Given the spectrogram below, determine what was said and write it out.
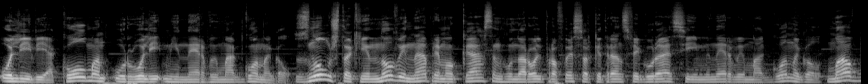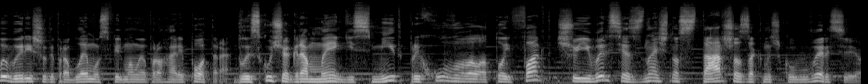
Олівія Колман у ролі Мінерви МакГонагал. Знову ж таки, новий напрямок кастингу на роль професорки трансфігурації Мінерви МакГонагал мав би вирішити проблему з фільмами про Гаррі Поттера. Блискуча гра Мегі Сміт приховувала той факт, що її версія значно старша за книжкову версію.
